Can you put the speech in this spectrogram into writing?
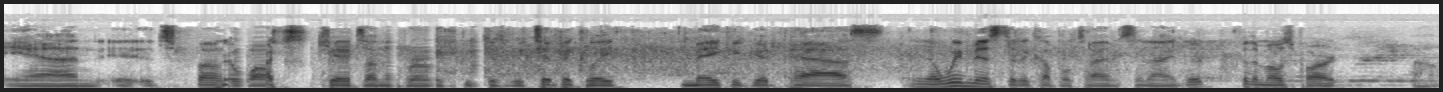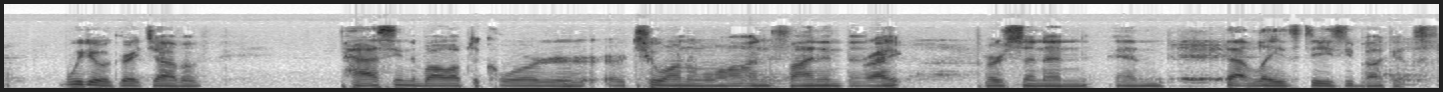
and it's fun to watch kids on the break because we typically make a good pass. You know, we missed it a couple times tonight, but for the most part, uh, we do a great job of passing the ball up the court or, or two on one, finding the right person, and and that leads to easy buckets.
